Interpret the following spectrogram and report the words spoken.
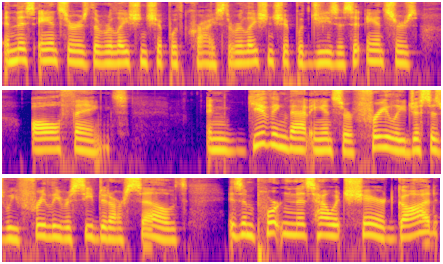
And this answer is the relationship with Christ, the relationship with Jesus. It answers all things. And giving that answer freely, just as we freely received it ourselves, is important as how it's shared. God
